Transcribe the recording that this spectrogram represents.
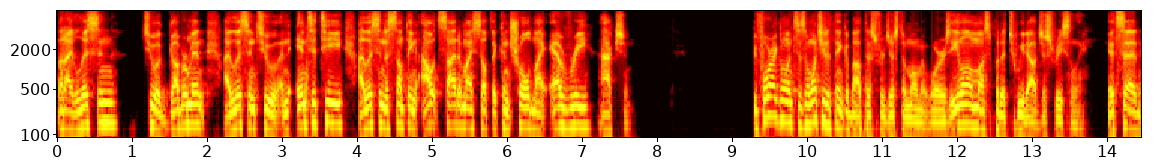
but I listened to a government. I listened to an entity. I listened to something outside of myself that controlled my every action. Before I go into this, I want you to think about this for just a moment, Warriors. Elon Musk put a tweet out just recently. It said,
